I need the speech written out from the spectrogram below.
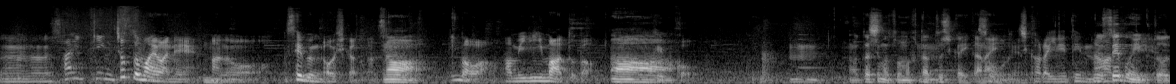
うん最近ちょっと前はね、うん。あのセブンが美味しかったんですけどあ。今はファミリーマートがああ。結構うん私もその2つしか行かないんで,、そう力入れてんなセブン行くと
